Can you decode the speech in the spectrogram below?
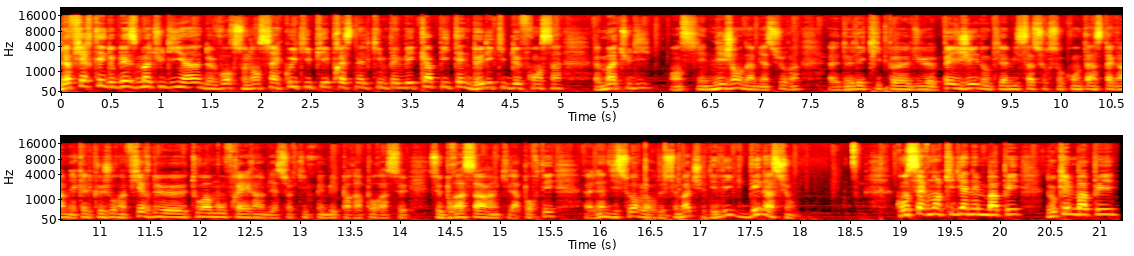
la fierté de Blaise Matuidi de voir son ancien coéquipier Presnel Kimpembe, capitaine de l'équipe de France. Hein. Euh, Matuidi, ancienne légende hein, bien sûr hein, euh, de l'équipe euh, du PSG. Donc il a mis ça sur son compte Instagram il y a quelques jours. Un fier de toi mon frère, bien sûr Kimpembe par rapport à ce brassard qu'il a porté lundi soir lors de ce match des Ligues des Nations. Concernant Kylian Mbappé, donc Mbappé,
